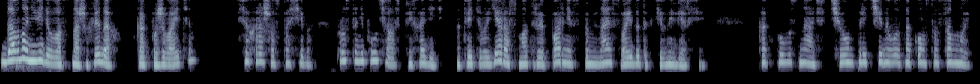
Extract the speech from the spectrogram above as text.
«Давно не видел вас в наших рядах. Как поживаете?» «Все хорошо, спасибо. Просто не получалось приходить», — ответила я, рассматривая парня вспоминая свои детективные версии. «Как бы узнать, в чем причина его знакомства со мной?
